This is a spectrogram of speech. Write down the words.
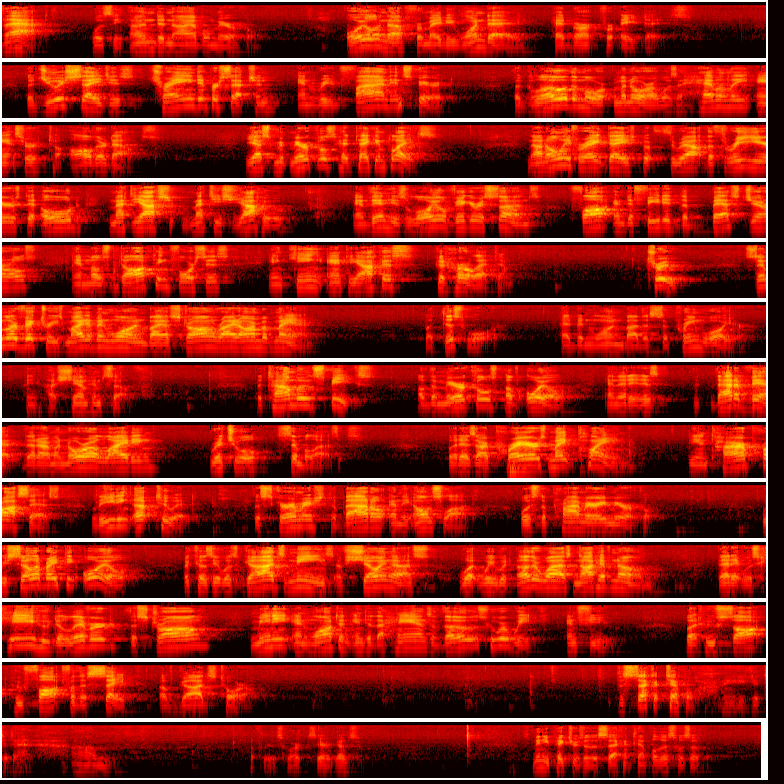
That was the undeniable miracle. Oil enough for maybe one day had burnt for eight days. The Jewish sages, trained in perception and refined in spirit, the glow of the menorah was a heavenly answer to all their doubts. Yes, miracles had taken place, not only for eight days, but throughout the three years that old Mattisyahu and then his loyal, vigorous sons fought and defeated the best generals and most daunting forces in King Antiochus could hurl at them. True, similar victories might have been won by a strong right arm of man, but this war had been won by the supreme warrior, Hashem himself. The Talmud speaks of the miracles of oil, and that it is that event that our menorah lighting ritual symbolizes. But as our prayers make plain, the entire process leading up to it, the skirmish, the battle, and the onslaught, was the primary miracle. We celebrate the oil because it was God's means of showing us what we would otherwise not have known that it was He who delivered the strong many and wanton into the hands of those who were weak and few, but who sought, who fought for the sake of God's Torah. The second temple, let me get to that. Um, hopefully this works. There it goes. There's many pictures of the second temple. This was a,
